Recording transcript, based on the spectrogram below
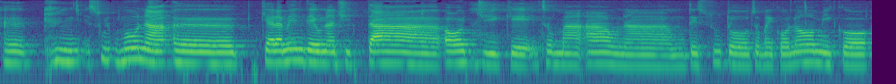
Eh, Sulmona eh, chiaramente è una città oggi che insomma, ha una, un tessuto insomma, economico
